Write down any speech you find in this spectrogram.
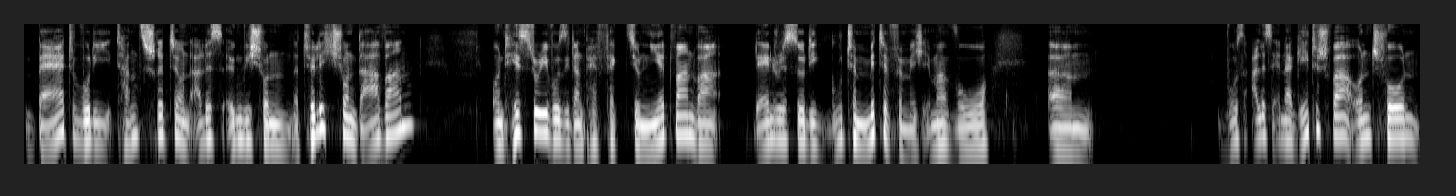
Bad, wo die Tanzschritte und alles irgendwie schon, natürlich schon da waren. Und History, wo sie dann perfektioniert waren, war Dangerous so die gute Mitte für mich immer, wo, ähm, wo es alles energetisch war und schon,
